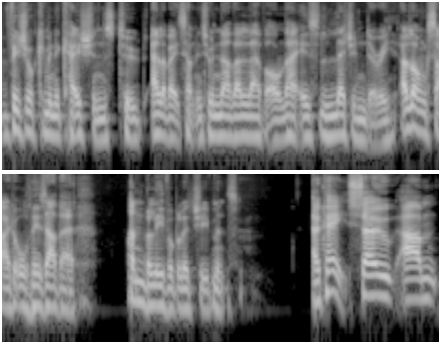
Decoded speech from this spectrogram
visual communications to elevate something to another level. That is legendary, alongside all his other unbelievable achievements. Okay, so um,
